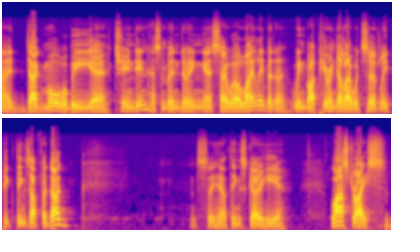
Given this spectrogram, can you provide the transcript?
No, Doug Moore will be uh, tuned in. Hasn't been doing uh, so well lately, but a win by Pirandello would certainly pick things up for Doug. Let's see how things go here. Last race.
